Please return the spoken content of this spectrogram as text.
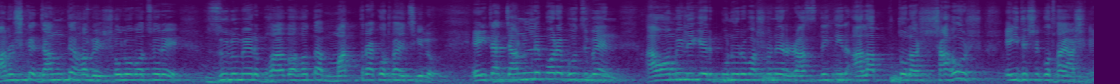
মানুষকে জানতে হবে ষোলো বছরে জুলুমের ভয়াবহতা মাত্রা কোথায় ছিল। এইটা জানলে পরে বুঝবেন, আওয়ামী লীগের পুনর্বাসনের রাজনীতির আলাপ তোলার সাহস এই দেশে কোথায় আসে।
